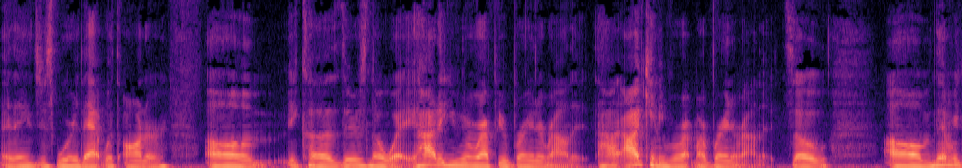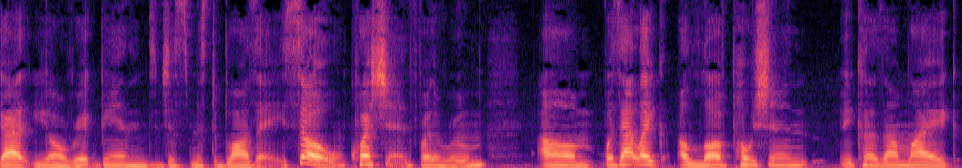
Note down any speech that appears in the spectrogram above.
And they just wear that with honor. Um because there's no way. How do you even wrap your brain around it? I can't even wrap my brain around it. So um then we got you know rick being just mr blase. So question for the room. Um was that like a love potion? Because I'm like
